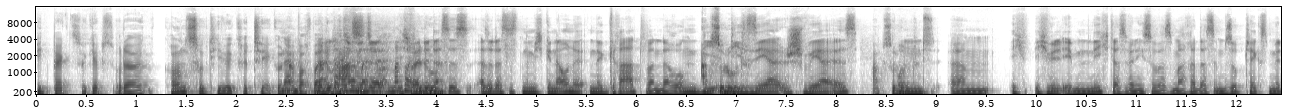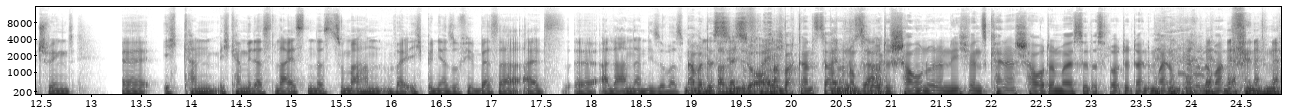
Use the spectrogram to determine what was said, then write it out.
Feedback zu gibst oder konstruktive Kritik und Sag- einfach, weil du hast, ich weil finde du, das ist, also das ist nämlich genau eine, eine Gratwanderung, die, die sehr schwer ist. absolut. Und ähm, ich, ich will eben nicht, dass wenn ich sowas mache, dass im Subtext mitschwingt, äh, ich, kann, ich kann mir das leisten, das zu machen, weil ich bin ja so viel besser als äh, alle anderen, die sowas machen. aber das Aber wenn siehst du auch einfach ganz daran, ob es sagst- Leute schauen oder nicht. Wenn es keiner schaut, dann weißt du, dass Leute deine Meinung irrelevant finden.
